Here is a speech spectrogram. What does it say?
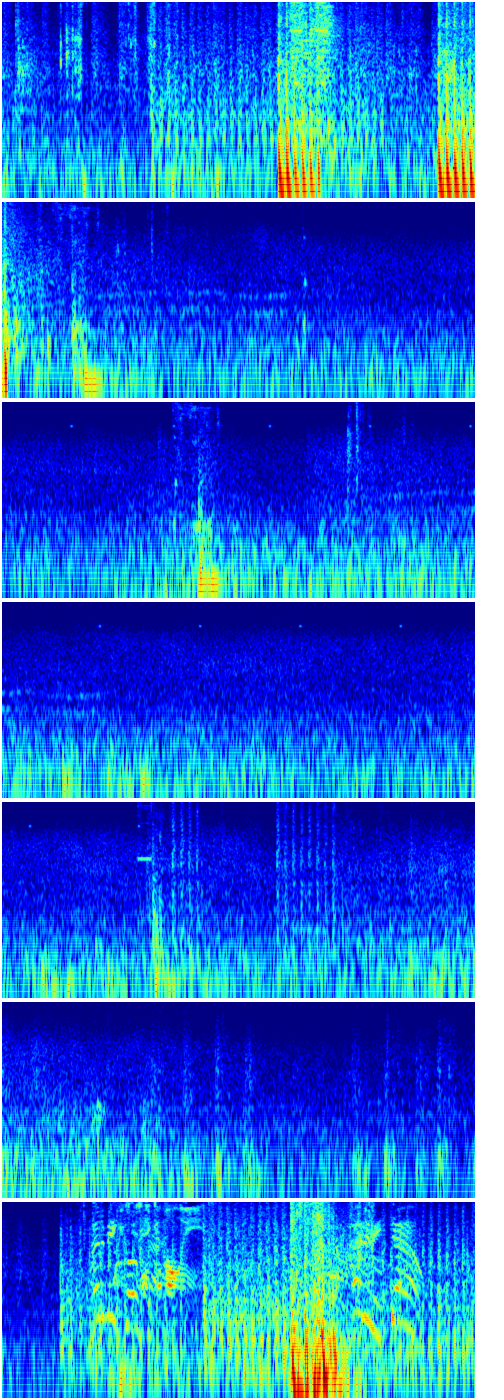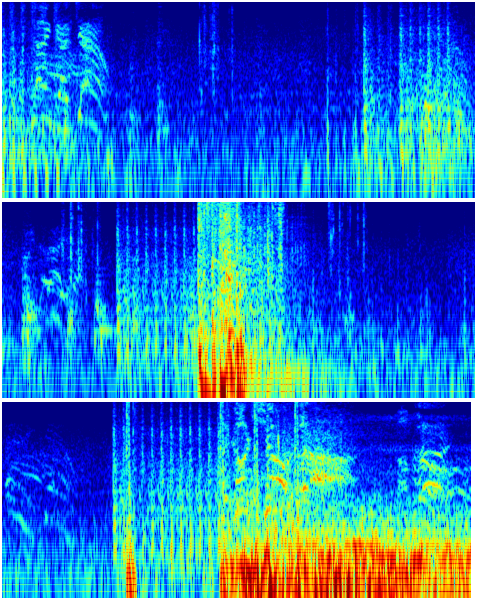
Enemy We've taken the lead. Enemy down! Tango down! I got shot! Ah! I'm hurt!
